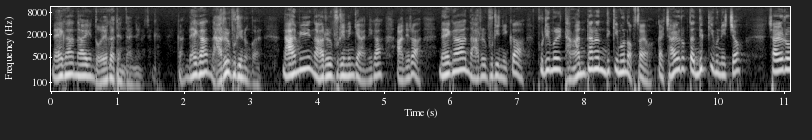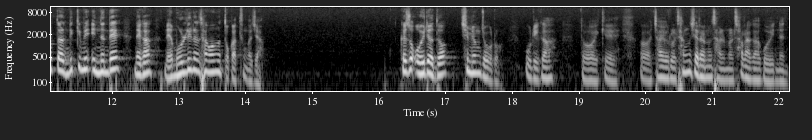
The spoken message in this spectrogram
내가 나의 노예가 된다는 거죠. 그러니까 내가 나를 부리는 거예요. 남이 나를 부리는 게 아니라 아니라 내가 나를 부리니까 부림을 당한다는 느낌은 없어요. 그러니까 자유롭다는 느낌은 있죠. 자유롭다는 느낌이 있는데 내가 내몰리는 상황은 똑같은 거죠. 그래서 오히려 더 치명적으로 우리가 또 이렇게 어, 자유를 상실하는 삶을 살아가고 있는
